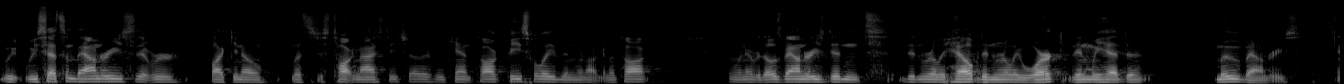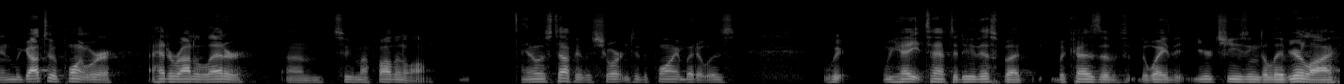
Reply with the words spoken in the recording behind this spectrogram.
we we set some boundaries that were like you know let's just talk nice to each other. If we can't talk peacefully, then we're not going to talk. And whenever those boundaries didn't didn't really help, didn't really work, then we had to move boundaries. And we got to a point where I had to write a letter um, to my father-in-law, and it was tough. It was short and to the point, but it was we we hate to have to do this, but because of the way that you're choosing to live your life,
